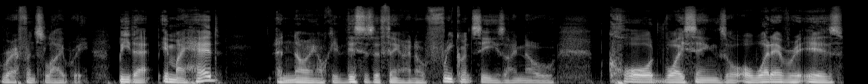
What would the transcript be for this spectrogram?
reference library, be that in my head and knowing, okay, this is the thing. I know frequencies, I know chord voicings, or, or whatever it is,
